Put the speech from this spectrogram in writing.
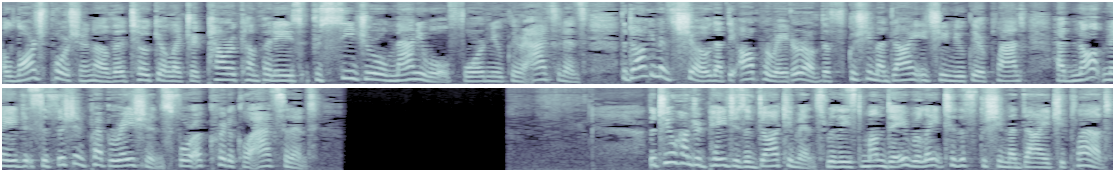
a large portion of a Tokyo Electric Power Company's procedural manual for nuclear accidents. The documents show that the operator of the Fukushima Daiichi nuclear plant had not made sufficient preparations for a critical accident. The 200 pages of documents released Monday relate to the Fukushima Daiichi plant.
